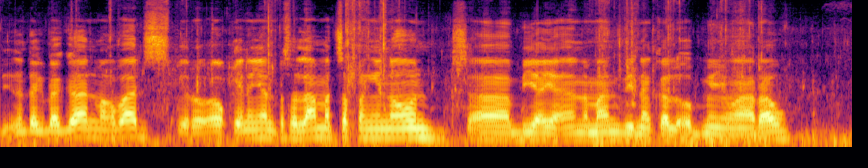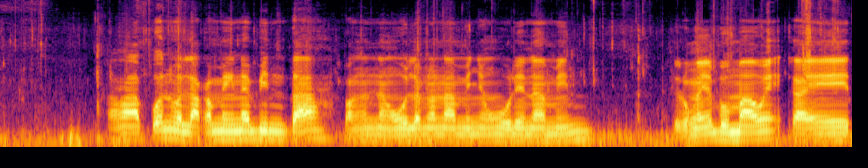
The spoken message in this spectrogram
Di na dagdagan mga kabads, pero okay na yan. Pasalamat sa Panginoon sa biyaya na naman, dinagkaloob ngayong araw. Kahapon wala kaming nabinta, pang nang ulam na namin yung huli namin. Pero ngayon bumawi kahit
